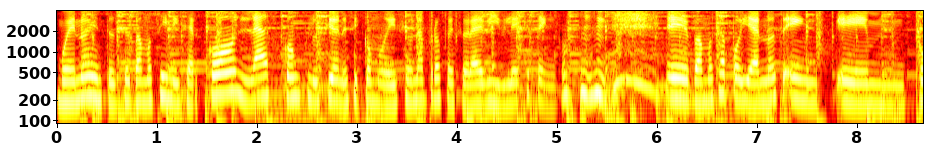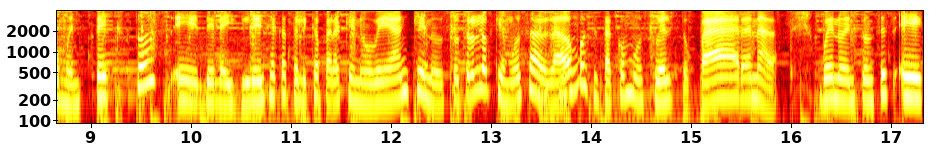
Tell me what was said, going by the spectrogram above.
Bueno, entonces vamos a iniciar con las conclusiones y como dice una profesora de Biblia que tengo, eh, vamos a apoyarnos en em, como en textos eh, de la Iglesia Católica para que no vean que nosotros lo que hemos hablado pues está como suelto, para nada. Bueno, entonces eh,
